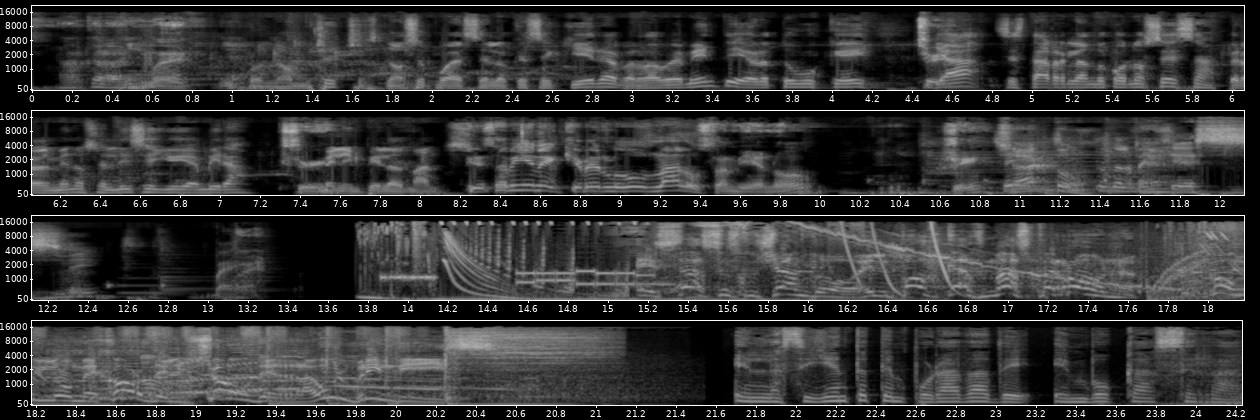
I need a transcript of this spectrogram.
Bueno. Y pues no, muchachos, no se puede hacer lo que se quiera, ¿verdad? Obviamente, y ahora tuvo que, ya se está arreglando con Ocesa, pero al menos él dice, yo ya mira, me limpié las manos. Sí, está bien, hay que ver los dos lados también, ¿no? Sí. Exacto. totalmente. Es. Estás escuchando el podcast más perrón con lo mejor del show de Raúl Brindis. En la siguiente temporada de En Boca Cerrada.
